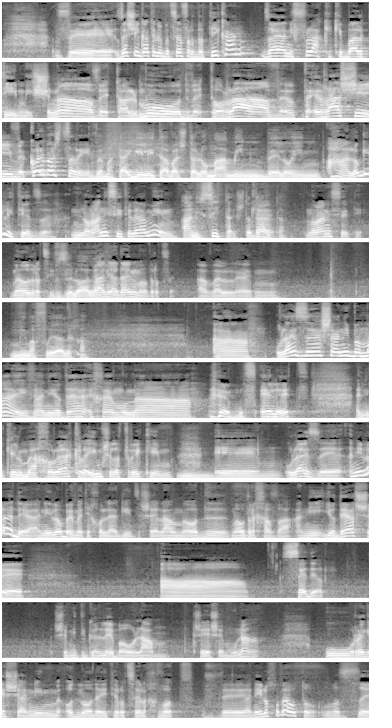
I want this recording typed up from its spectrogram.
וזה שהגעתי לבית ספר דתי כאן, זה היה נפלא, כי קיבלתי משנה ותלמוד ותורה ורש"י וכל מה שצריך. ומתי גילית אבל שאתה לא מאמין באלוהים? אה, לא גיליתי את זה. נורא ניסיתי להאמין. אה, ניסית, השתדלת. כן, נורא ניסיתי. מאוד רציתי. וזה לא הלך? ואני עדיין מאוד רוצה. אבל... אמ, מי מפריע לך? אולי זה שאני במאי, ואני יודע איך האמונה מופעלת. אני כאילו מאחורי הקלעים של הטריקים. אה, אולי זה, אני לא יודע, אני לא באמת יכול להגיד, זו שאלה מאוד, מאוד רחבה. אני יודע שהסדר שמתגלה בעולם כשיש אמונה, הוא רגש שאני מאוד מאוד הייתי רוצה לחוות, ואני לא חווה אותו, אז אה,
